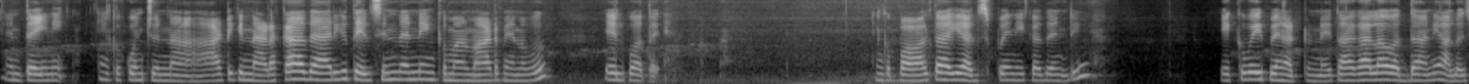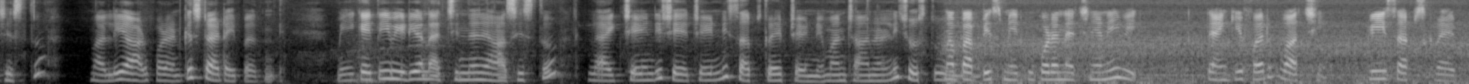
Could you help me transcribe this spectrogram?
ఎంతైనాయి ఇంకా కొంచెం నా ఆటికి నడక దారికి తెలిసిందండి ఇంకా మన మాట వినవు వెళ్ళిపోతాయి. ఇంకా పాలు తాగి అలసిపోయినాయి కదండి. ఎక్కువైపోయినట్టున్నాయి. తాగాలా వద్దా అని ఆలోచిస్తూ మళ్ళీ ఆడుకోవడానికి స్టార్ట్ అయిపోతుంది. మీకైతే ఈ వీడియో నచ్చిందని ఆశిస్తూ లైక్ చేయండి షేర్ చేయండి సబ్స్క్రైబ్ చేయండి మన ఛానల్ని చూస్తూ మా పప్పీస్ మీకు కూడా నచ్చినాయి thank you for watching please subscribe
